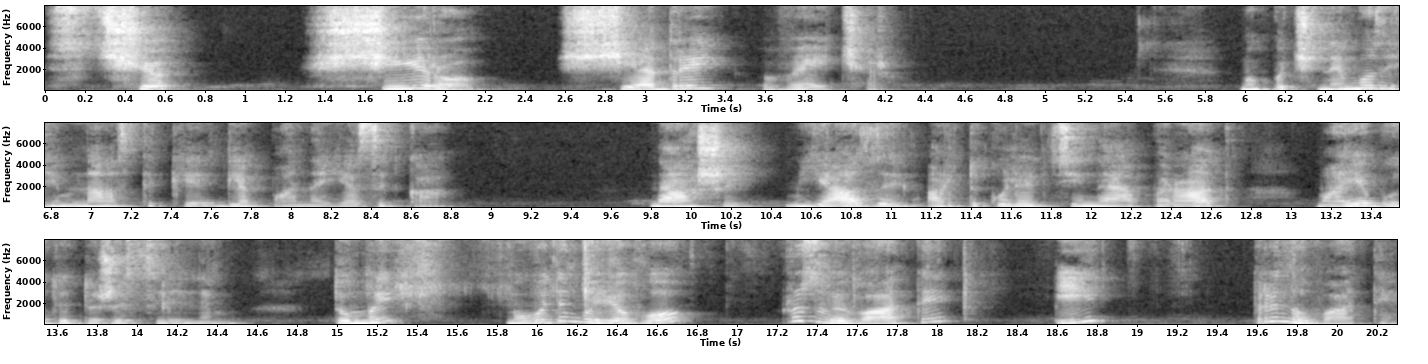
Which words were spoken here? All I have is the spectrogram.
Щ, щиро, щедрий вечір. Ми почнемо з гімнастики для пана язика. Наші м'язи, артикуляційний апарат має бути дуже сильним. Тому ми будемо його розвивати і тренувати.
